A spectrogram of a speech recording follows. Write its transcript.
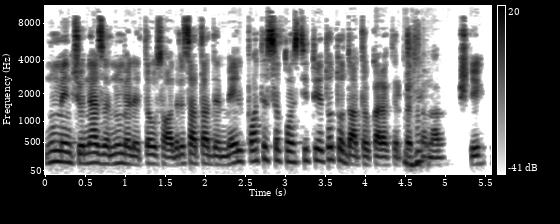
nu menționează numele tău sau adresa ta de mail, poate să constituie totodată un caracter mhm. personal, uh-huh. știi?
